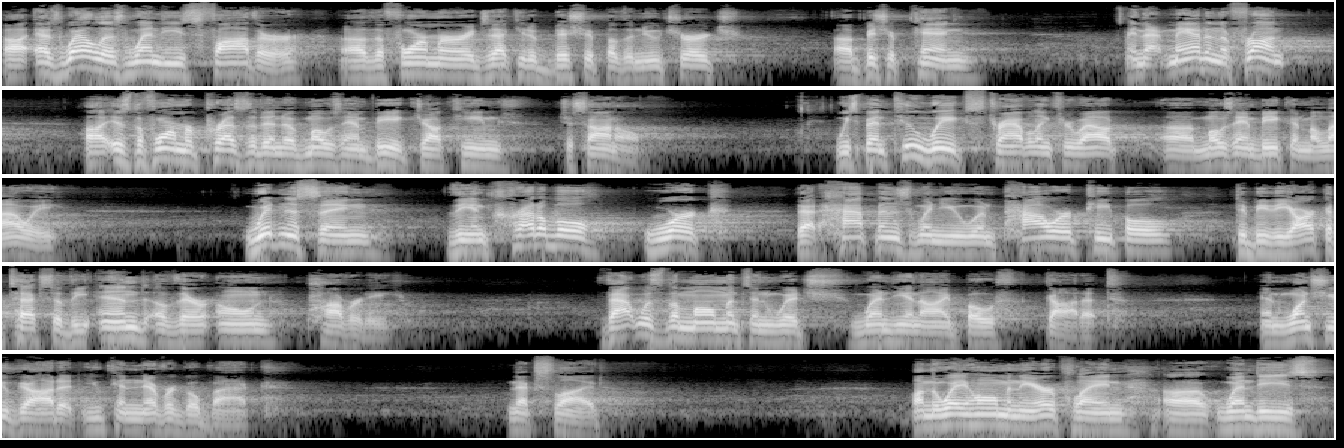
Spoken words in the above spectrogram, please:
uh, as well as Wendy's father, uh, the former executive bishop of the new church, uh, Bishop King. And that man in the front uh, is the former president of Mozambique, Joaquim Chissano. We spent two weeks traveling throughout uh, Mozambique and Malawi, witnessing the incredible work that happens when you empower people to be the architects of the end of their own poverty. That was the moment in which Wendy and I both got it. And once you got it, you can never go back. Next slide. On the way home in the airplane, uh, Wendy's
